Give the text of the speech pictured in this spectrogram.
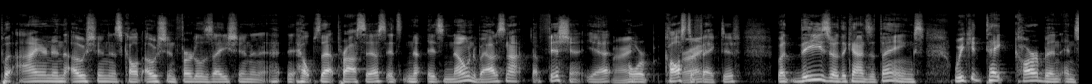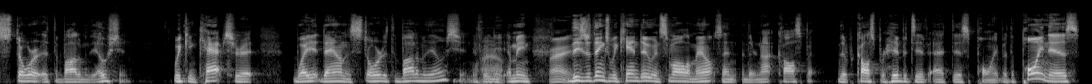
put iron in the ocean. It's called ocean fertilization, and it, it helps that process. It's it's known about. It's not efficient yet Right. or cost Right. effective, but these are the kinds of things we could take carbon and store it at the bottom of the ocean. We can capture it, weigh it down, and store it at the bottom of the ocean. If we need, I mean, Right. these are things we can do in small amounts, and they're not cost they're cost prohibitive at this point. But the point is,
